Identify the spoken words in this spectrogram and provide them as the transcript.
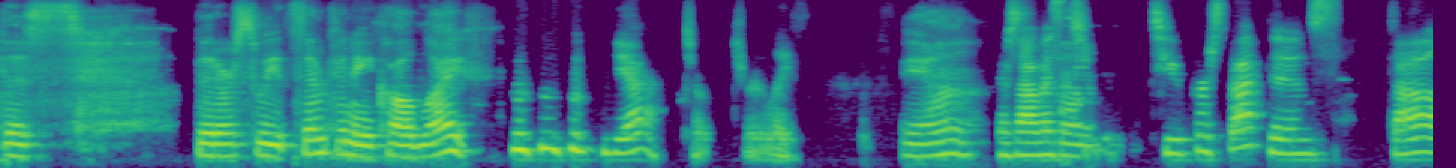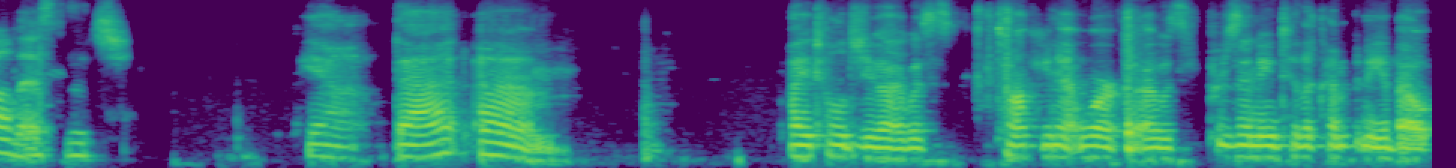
this bittersweet symphony called life. yeah, tru- truly. Yeah. There's always Um, two, two perspectives to all this, which Yeah, that um I told you I was talking at work. I was presenting to the company about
